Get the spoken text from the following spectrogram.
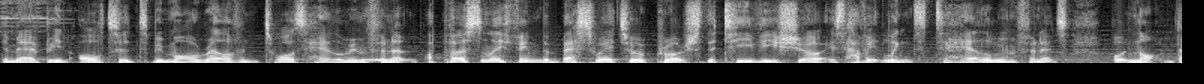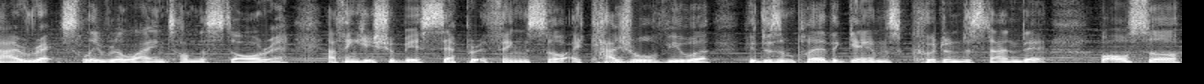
they may have been altered to be more relevant towards Halo Infinite. I personally think the best way to approach the TV show is have it linked to Halo Infinite, but not directly reliant on the story. I think it should be a separate thing so a casual viewer who doesn't play the games could understand it, but also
